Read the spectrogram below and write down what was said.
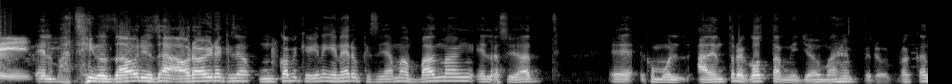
y... El batinosaurio, o sea, ahora hay una que sea, un cómic que viene en enero que se llama Batman en la ciudad eh, como adentro de Gotham y yo, imagen, pero no acá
